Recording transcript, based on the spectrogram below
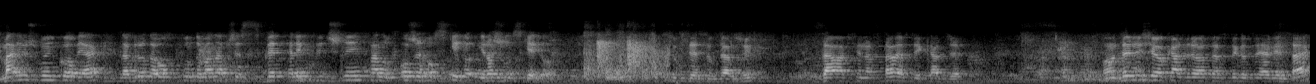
Mariusz Młynkowiak, nagroda ufundowana przez sklep elektryczny panów Orzechowskiego i Rosińskiego. Sukcesów dalszych. Załap się na stałe w tej kadrze. On też się o kadrę otarł z tego co ja wiem, tak?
